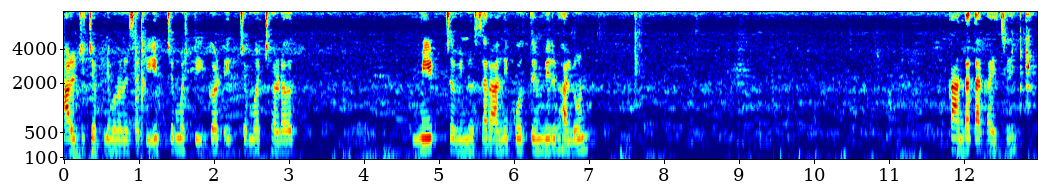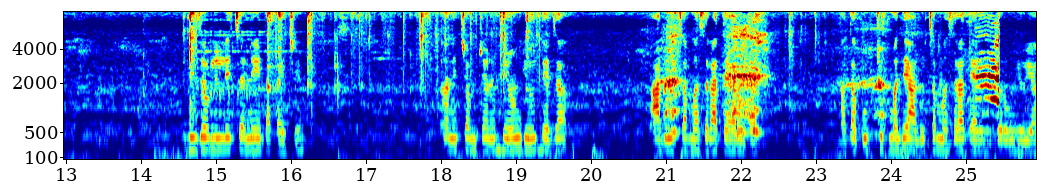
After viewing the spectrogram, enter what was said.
आलूची चटणी बनवण्यासाठी एक चम्मच तिखट एक चम्मच हळद मीठ चवीनुसार आणि कोथिंबीर घालून कांदा टाकायचे. भिजवलेले चणे टाकायचे. आणि चमच्याने फिरवून घेऊ त्याचा आलूचा मसाला तयार होतात आता गुपचूपमध्ये आलूचा मसाला तयार करून घेऊया.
